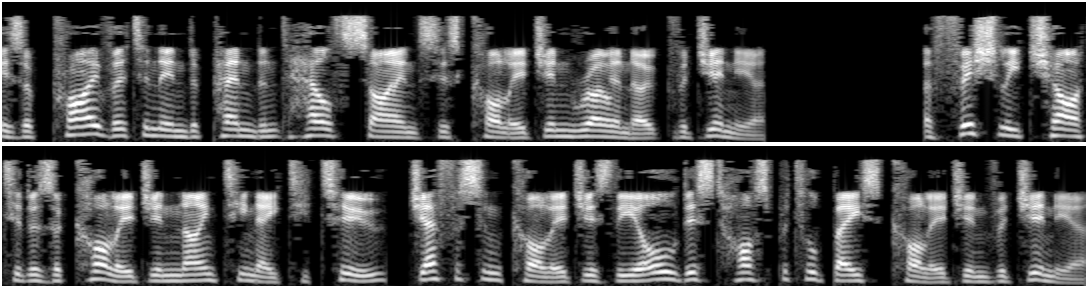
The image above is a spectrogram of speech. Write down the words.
is a private and independent health sciences college in Roanoke, Virginia. Officially chartered as a college in 1982, Jefferson College is the oldest hospital-based college in Virginia.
